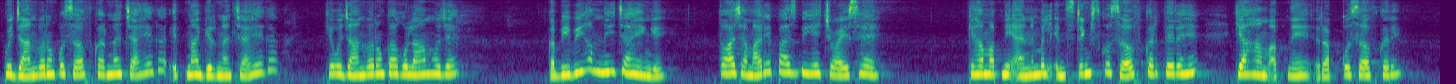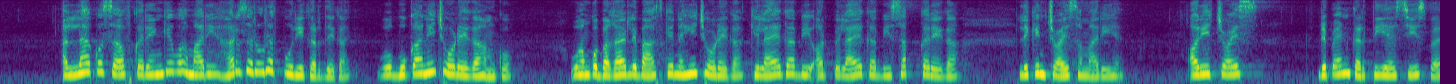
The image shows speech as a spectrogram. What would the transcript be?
کوئی جانوروں کو سرو کرنا چاہے گا، اتنا گرنا چاہے گا کہ وہ جانوروں کا غلام ہو جائے؟ کبھی بھی ہم نہیں چاہیں گے۔ تو آج ہمارے پاس بھی یہ چوائس ہے کہ ہم اپنی اینیمل انسٹنگس کو سرو کرتے رہیں کیا ہم اپنے رب کو سرو کریں۔ اللہ کو سرو کریں گے، وہ ہماری ہر ضرورت پوری کر دے گا۔ وہ بھوکا نہیں چھوڑے گا ہم کو، وہ ہم کو بغیر لباس کے نہیں چھوڑے گا۔ کھلائے گا بھی اور پلائے گا بھی، سب کرے گا۔ لیکن چوائس ہماری ہے۔ اور یہ چوائس ڈپینڈ کرتی ہے اس چیز پر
